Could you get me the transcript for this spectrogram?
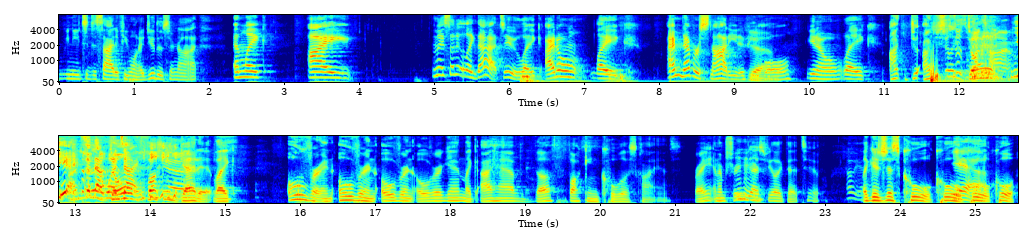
we need to decide if you want to do this or not. And like I, and I said it like that too. Like I don't like I'm never snotty to Yeah. people. You know, like I, do, I just, like, don't. yeah, except that one don't time. fucking get it. Like over and over and over and over again. Like I have the fucking coolest clients, right? And I'm sure you mm-hmm. guys feel like that too. Oh yeah. Like it's just cool, cool, Yeah. cool, cool.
